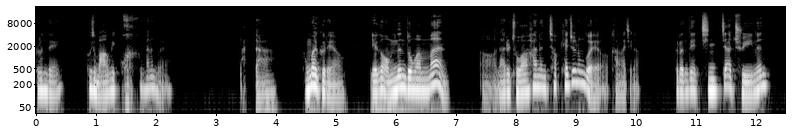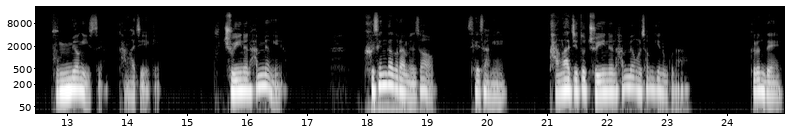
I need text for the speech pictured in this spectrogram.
그런데 거기서 마음이 쾅 하는 거예요. 맞다. 정말 그래요. 얘가 없는 동안만 어, 나를 좋아하는 척 해주는 거예요. 강아지가. 그런데 진짜 주인은 분명히 있어요. 강아지에게. 주인은 한 명이에요. 그 생각을 하면서 세상에 강아지도 주인은 한 명을 섬기는구나. 그런데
